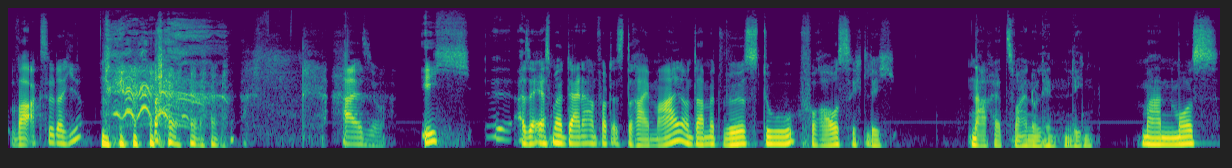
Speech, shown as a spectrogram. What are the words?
war Axel da hier? Also, ich, äh, also erstmal deine Antwort ist dreimal und damit wirst du voraussichtlich nachher 2-0 hinten liegen. Man muss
